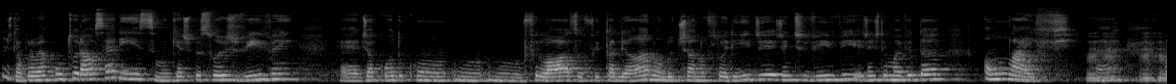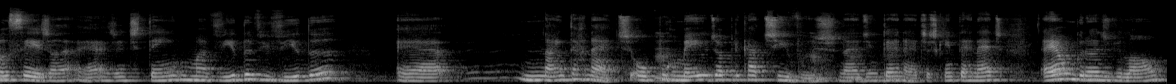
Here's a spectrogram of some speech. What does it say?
A gente tem um problema cultural seríssimo, em que as pessoas vivem, é, de acordo com um, um, filósofo italiano, Luciano Floridi, a gente vive, a gente tem uma vida on life, uhum, né? Uhum. Ou seja, é, a gente tem uma vida vivida é, na internet ou por uhum. meio de aplicativos uhum. né, de internet. Acho que a internet é um grande vilão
